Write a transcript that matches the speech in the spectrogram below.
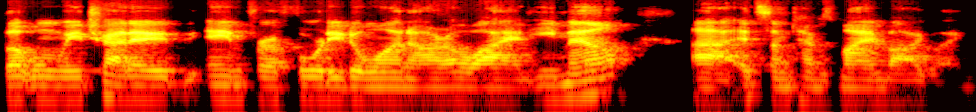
But when we try to aim for a 40 to 1 ROI in email, uh, it's sometimes mind boggling.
